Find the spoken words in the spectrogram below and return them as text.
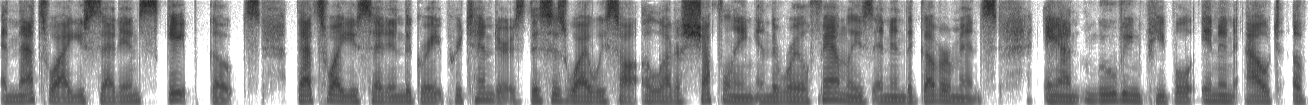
And that's why you set in scapegoats. That's why you set in the great pretenders. This is why we saw a lot of shuffling in the royal families and in the governments and moving people in and out of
